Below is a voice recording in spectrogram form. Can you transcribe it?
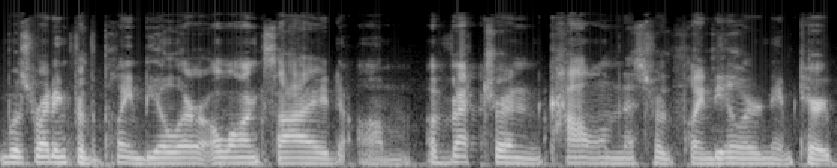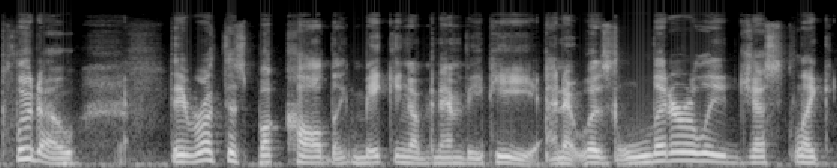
was writing for the Plain Dealer alongside um a veteran columnist for the Plain Dealer named Terry Pluto. Yeah. They wrote this book called like Making of an MVP, and it was literally just like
